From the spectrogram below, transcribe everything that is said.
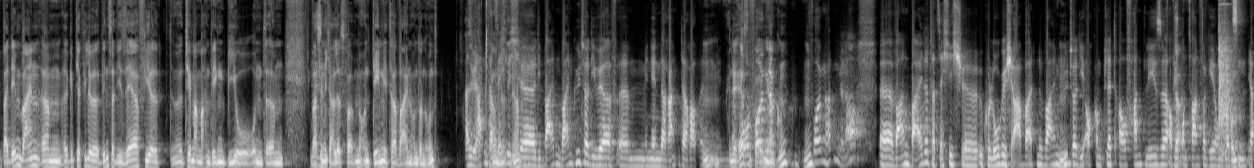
bei dem Wein, ähm, es gibt ja viele Winzer, die sehr viel äh, Thema machen wegen Bio und ähm, was mhm. ja nicht alles und Demeter Wein und und und. Also wir hatten tatsächlich Ja, und, ja. äh, die beiden Weingüter, die wir ähm, in den daran, dara, äh, Mhm, in den ersten Folgen, ja. Mhm, mhm. Folgen hatten, genau, äh, waren beide tatsächlich äh, ökologisch arbeitende Weingüter, die auch komplett auf Handlese, auf. Ja. Spontanvergärung setzen. ja.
